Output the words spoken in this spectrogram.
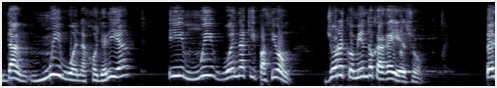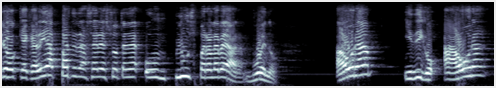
dan muy buena joyería y muy buena equipación. Yo recomiendo que hagáis eso. Pero que queréis aparte de hacer eso tener un plus para levear. Bueno, ahora, y digo ahora,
